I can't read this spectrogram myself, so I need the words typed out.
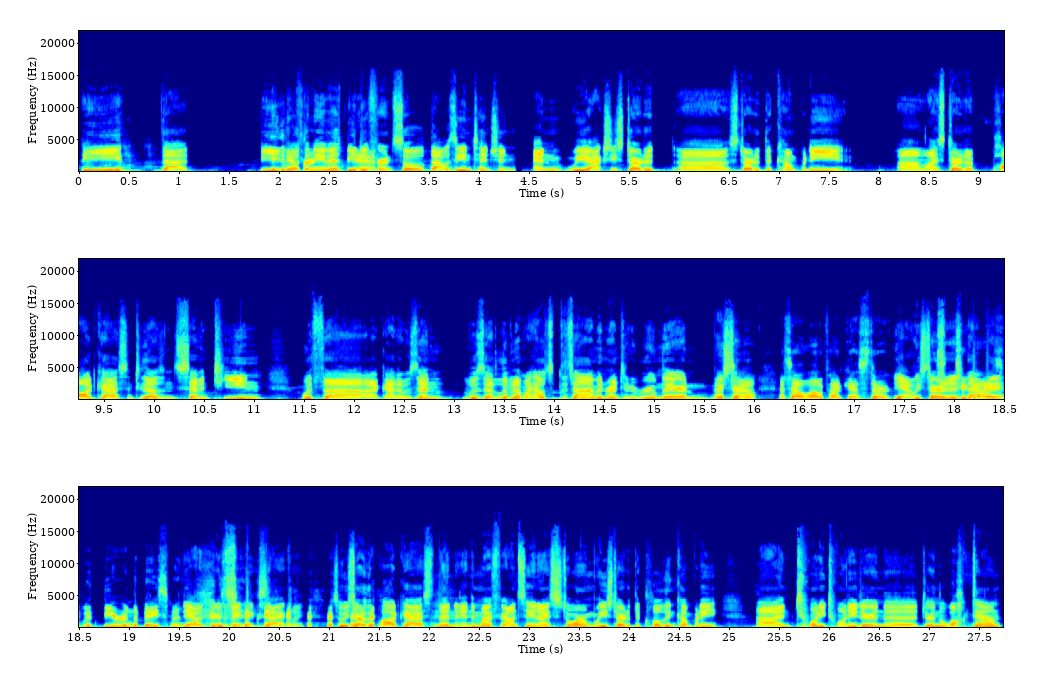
be that be, Be the, what the name is be Yeah. different. So that was the intention. And we actually started uh, started the company um, i started a podcast in 2017 with uh, a guy that was then was uh, living at my house at the time and renting a room there, and we That's started. how that's how a lot of podcasts start. Yeah, we started it Two guys way. with beer in the basement. Yeah, with beer in the ba- exactly. So we started the podcast, and then and then my fiance and I, Storm, we started the clothing company uh, in 2020 during the during the lockdown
